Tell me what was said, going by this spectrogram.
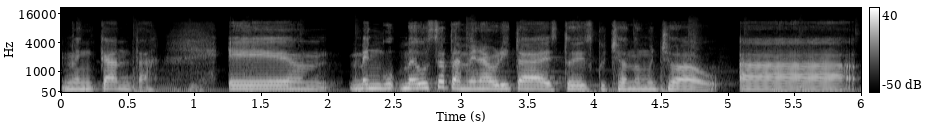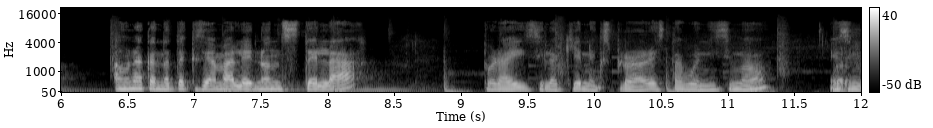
me encanta. Eh, me, gusta también ahorita, estoy escuchando mucho a, a, una cantante que se llama Lennon Stella por ahí si la quieren explorar está buenísimo. Es en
